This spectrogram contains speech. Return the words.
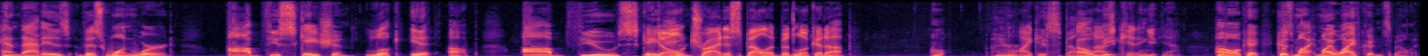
and that is this one word Obfuscation. Look it up. Obfuscation. Don't try to spell it, but look it up. Oh, here. I could spell Oh, it. I was kidding. you- yeah. Oh, okay. Because my, my wife couldn't spell it.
